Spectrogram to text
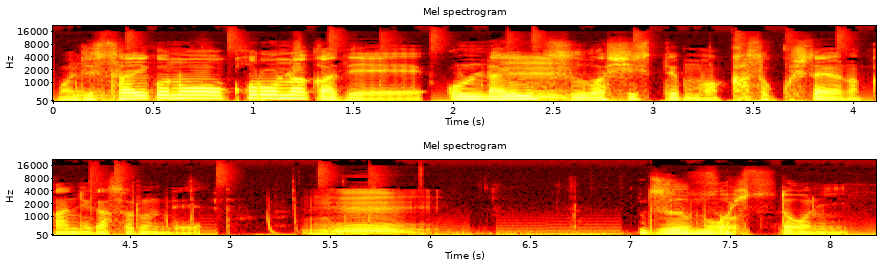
まあ、実際このコロナ禍でオンライン通話システムは加速したような感じがするんで、うん。ズームを筆頭に。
